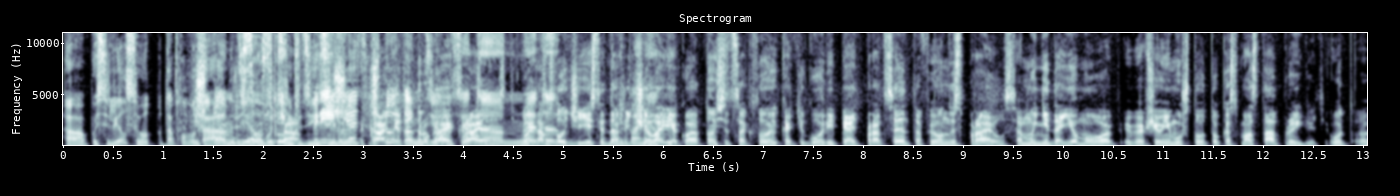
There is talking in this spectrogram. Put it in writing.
а, поселился вот по такому-то адресу. Будьте бдительны. Катя, это другая делать? крайность. Это, в этом это случае, если даже непонятно. человеку относится к той категории 5%, и он исправился, мы не даем его вообще, ему что, только с моста прыгать? Вот э,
